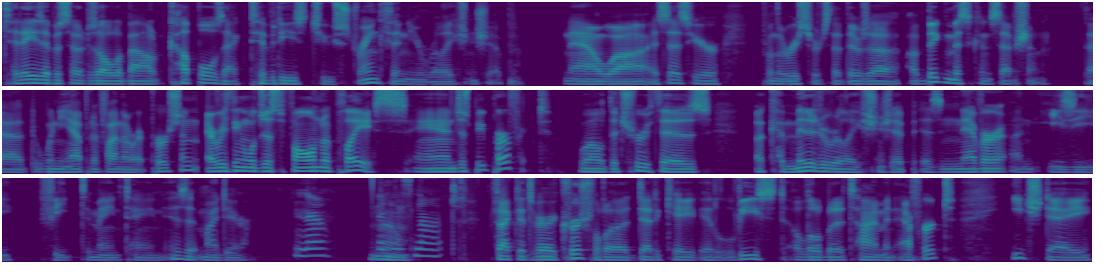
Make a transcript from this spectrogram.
Today's episode is all about couples' activities to strengthen your relationship. Now, uh, it says here from the research that there's a, a big misconception that when you happen to find the right person, everything will just fall into place and just be perfect. Well, the truth is, a committed relationship is never an easy feat to maintain, is it, my dear? No, No. it is not. In fact, it's very crucial to dedicate at least a little bit of time and effort each day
